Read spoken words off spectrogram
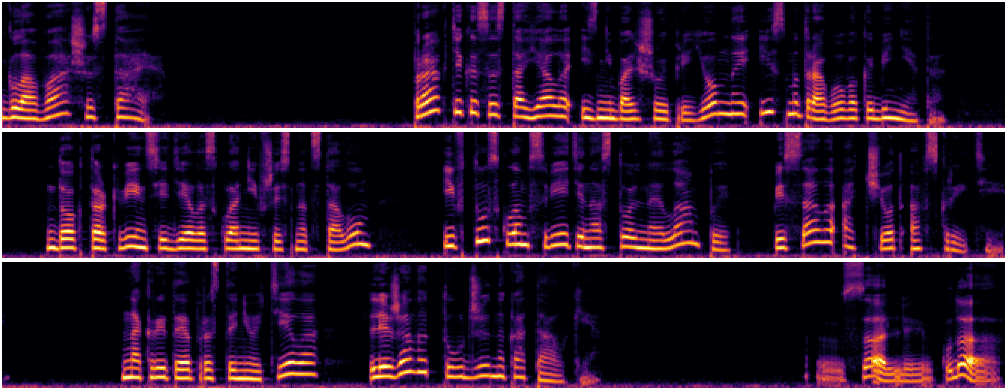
Глава шестая. Практика состояла из небольшой приемной и смотрового кабинета. Доктор Квин сидела, склонившись над столом, и в тусклом свете настольной лампы писала отчет о вскрытии. Накрытое простыней тело лежало тут же на каталке. «Салли, куда?»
